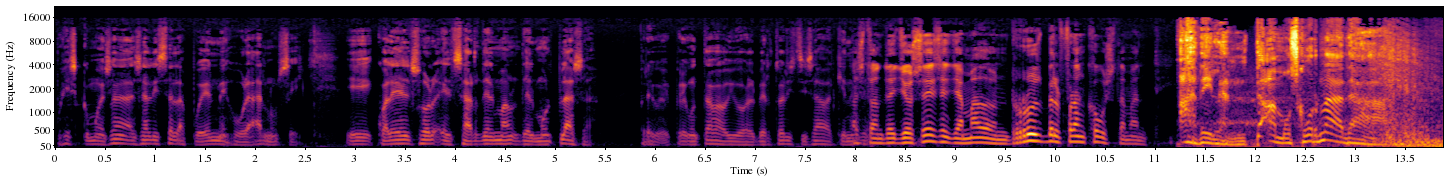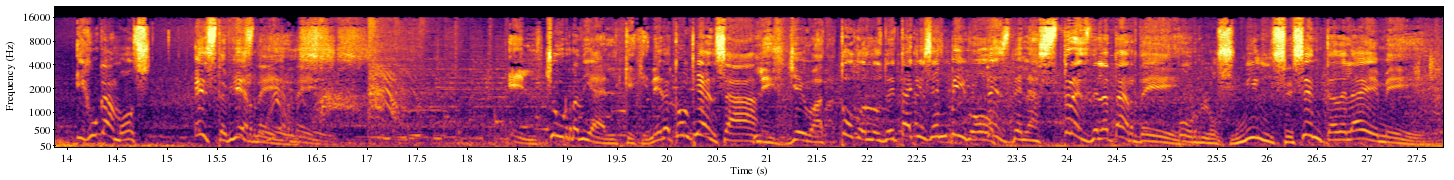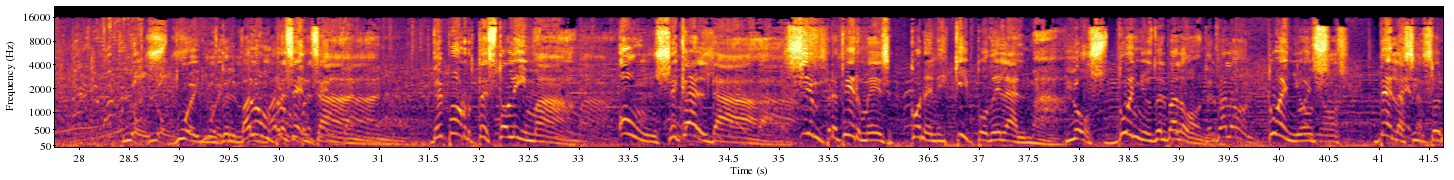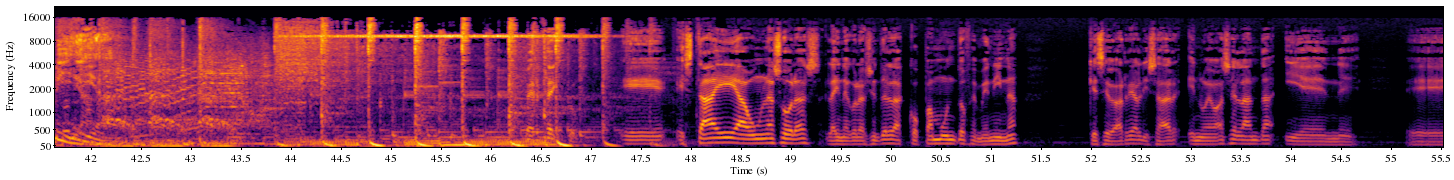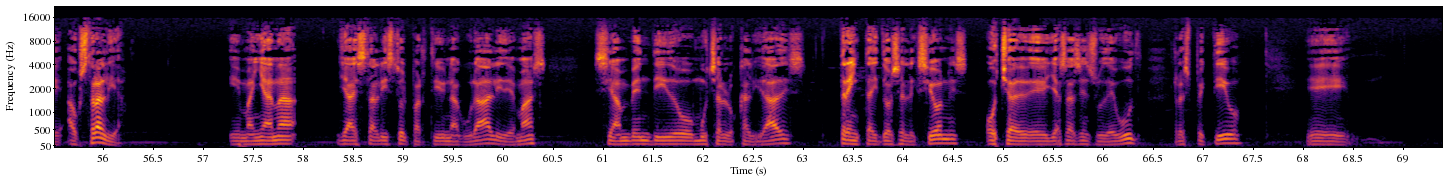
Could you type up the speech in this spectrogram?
Pues como esa, esa lista la pueden mejorar, no sé. Eh, ¿Cuál es el, sor- el SAR del, del Mall Plaza? Pre- pregunta Fabio Alberto Aristizábal. ¿Quién es Hasta donde yo sé se llama don Roosevelt Franco Bustamante. Adelantamos jornada y jugamos este viernes. El show radial que genera confianza les lleva todos los detalles en vivo desde las 3 de la tarde por los 1060 de la M. Los dueños del balón presentan Deportes Tolima. Once Caldas. Siempre firmes con el equipo del alma. Los dueños del balón. Dueños de la sintonía. Perfecto. Está ahí a unas horas la inauguración de la Copa Mundo Femenina que se va a realizar en Nueva Zelanda y en eh, eh, Australia. Y mañana ya está listo el partido inaugural y demás. Se han vendido muchas localidades, 32 selecciones, 8 de ellas hacen su debut respectivo. Eh,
